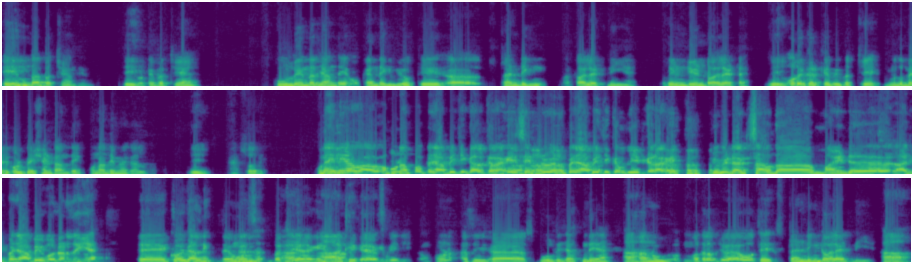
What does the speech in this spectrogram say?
ਇਹ ਹੁੰਦਾ ਬੱਚਿਆਂ ਦੇ ਅੰਦਰ ਜੀ। ਛੋਟੇ ਬੱਚੇ ਆ ਸਕੂਲ ਦੇ ਅੰਦਰ ਜਾਂਦੇ ਉਹ ਕਹਿੰਦੇ ਕਿ ਵੀ ਉੱਥੇ ਸਟੈਂਡਿੰਗ ਟਾਇਲਟ ਨਹੀਂ ਹੈ ਉੱਥੇ ਇੰਡੀਅਨ ਟਾਇਲਟ ਹੈ ਜੀ ਉਹਦੇ ਕਰਕੇ ਵੀ ਬੱਚੇ ਮਤਲਬ ਮੇਰੇ ਕੋਲ ਪੇਸ਼ੈਂਟ ਆਂਦੇ ਉਹਨਾਂ ਦੀ ਮੈਂ ਗੱਲ ਕਰਦਾ ਜੀ। ਸੌਰੀ ਨਹੀਂ ਨਹੀਂ अब ਹੁਣ ਆਪਾਂ ਪੰਜਾਬੀ 'ਚ ਹੀ ਗੱਲ ਕਰਾਂਗੇ ਇਸ ਇੰਟਰਵਿਊ ਨੂੰ ਪੰਜਾਬੀ 'ਚ ਕੰਪਲੀਟ ਕਰਾਂਗੇ ਕਿਉਂਕਿ ਡਾਕਟਰ ਸਾਹਿਬ ਦਾ ਮਾਈਂਡ ਅੱਜ ਪੰਜਾਬੀ ਬੋਲਣ ਲਈ ਹੈ ਤੇ ਕੋਈ ਗੱਲ ਨਹੀਂ ਤੇ ਹੁਣ ਬੱਚੇ ਆ ਗਏ ਹਾਂ, ਠੀਕ ਹੈ। ਵੀ ਜੀ ਹੁਣ ਅਸੀਂ ਸਕੂਲ ਤੇ ਜਾਂਦੇ ਆ। ਸਾਨੂੰ ਮਤਲਬ ਜੋ ਹੈ ਉਹ ਉੱਥੇ ਸਟੈਂਡਿੰਗ ਟਾਇਲਟ ਨਹੀਂ ਹੈ। ਹਾਂ।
